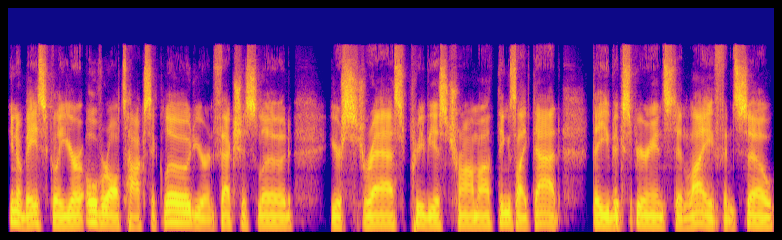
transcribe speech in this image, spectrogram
you know basically your overall toxic load your infectious load your stress previous trauma things like that that you've experienced in life. And so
